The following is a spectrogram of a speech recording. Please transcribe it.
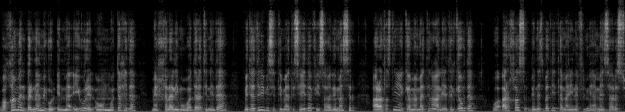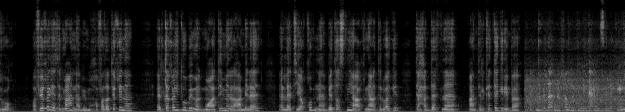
وقام البرنامج الإنمائي للأمم المتحدة من خلال مبادرة النداء بتدريب 600 سيدة في صعيد مصر على تصنيع كمامات عالية الجودة وأرخص بنسبة 80% من سعر السوق. وفي قرية المعنى بمحافظة قنا التقيت بمجموعة من العاملات التي يقمن بتصنيع أقنعة الوجه. تحدثنا عن تلك التجربة. إحنا بدأنا شغلة النداء من سنتين.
